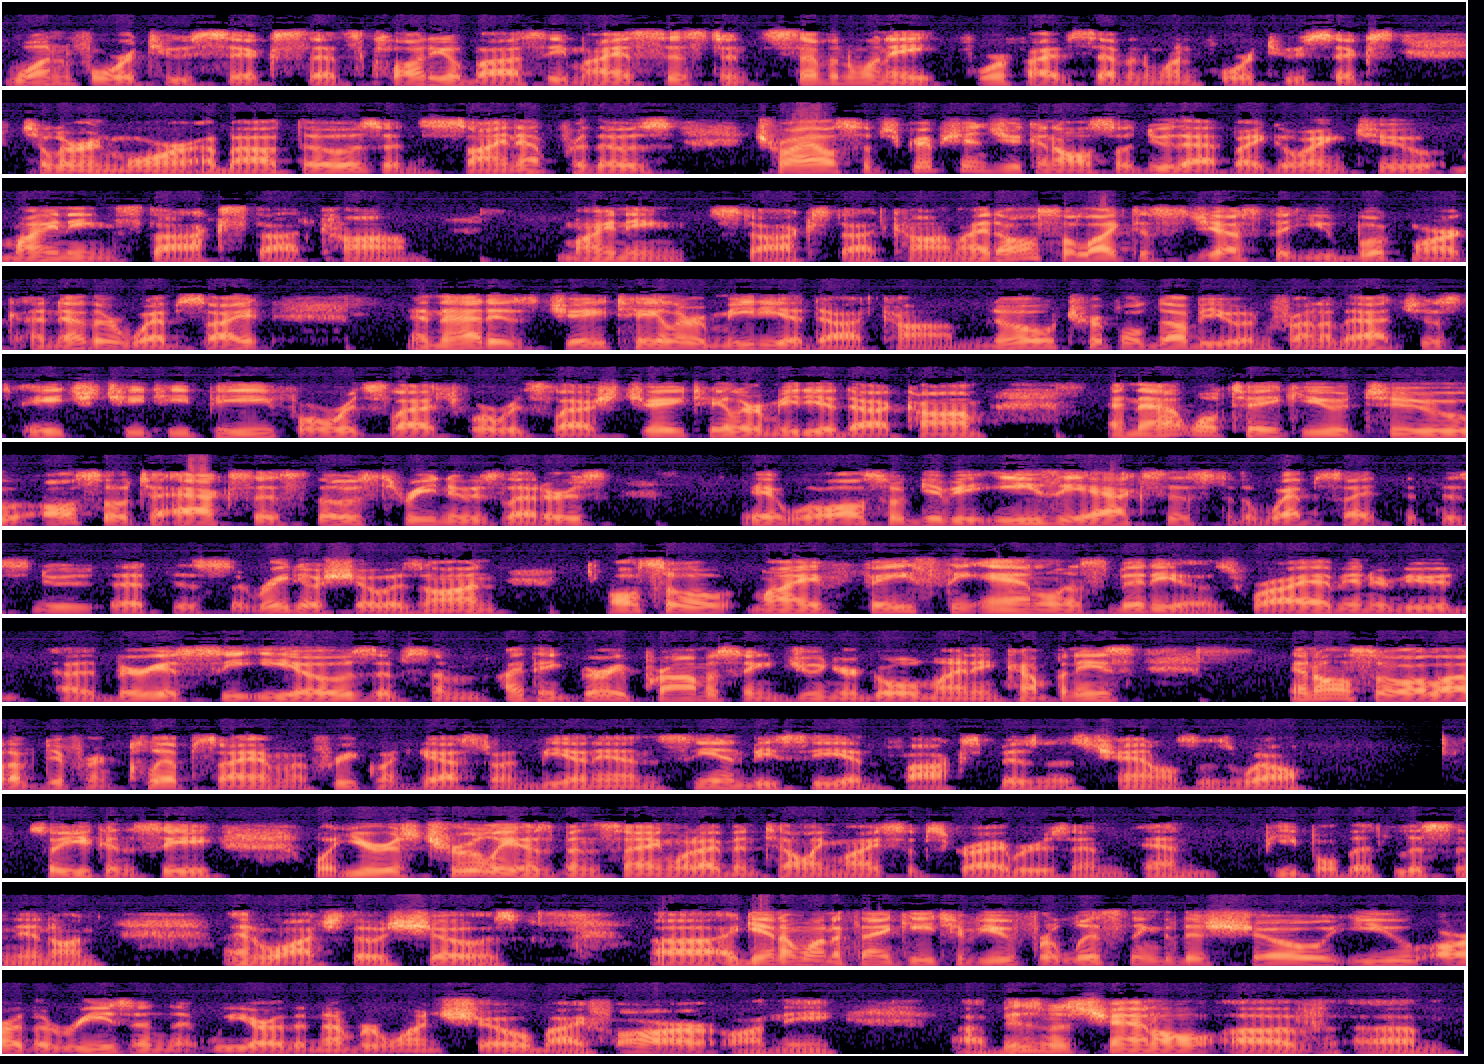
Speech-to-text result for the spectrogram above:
1426. That's Claudio Bossi, my assistant, 718 457 1426 to learn more about those and sign up for those trial subscriptions. You can also do that by going to miningstocks.com miningstocks.com. I'd also like to suggest that you bookmark another website, and that is jtaylormedia.com. No triple W in front of that, just http forward slash forward slash jtaylormedia.com. And that will take you to also to access those three newsletters. It will also give you easy access to the website that this news that this radio show is on. Also, my Face the Analyst videos, where I have interviewed uh, various CEOs of some, I think, very promising junior gold mining companies, and also a lot of different clips. I am a frequent guest on BNN, CNBC, and Fox Business channels as well. So you can see what yours truly has been saying, what I've been telling my subscribers and, and people that listen in on and watch those shows. Uh, again, I want to thank each of you for listening to this show. You are the reason that we are the number one show by far on the uh, business channel of um,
